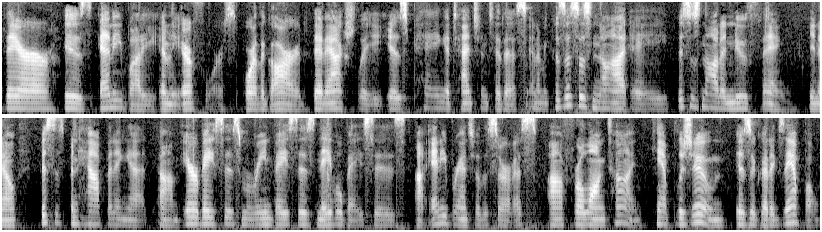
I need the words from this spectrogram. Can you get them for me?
there is anybody in the Air Force or the Guard that actually is paying attention to this. And I mean, because this is not a this is not a new thing. You know, this has been happening at um, air bases, marine bases, naval bases, uh, any branch of the service uh, for a long time. Camp Lejeune is a good example.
